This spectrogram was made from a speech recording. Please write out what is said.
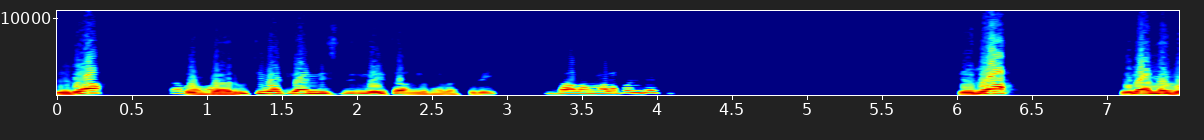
चेल्या का एक बाबा? दारूची बाटली आणली असती लई चांगलं झालं असतं रे. बाबा मला पण द्या की. चेल्या तुला नग.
